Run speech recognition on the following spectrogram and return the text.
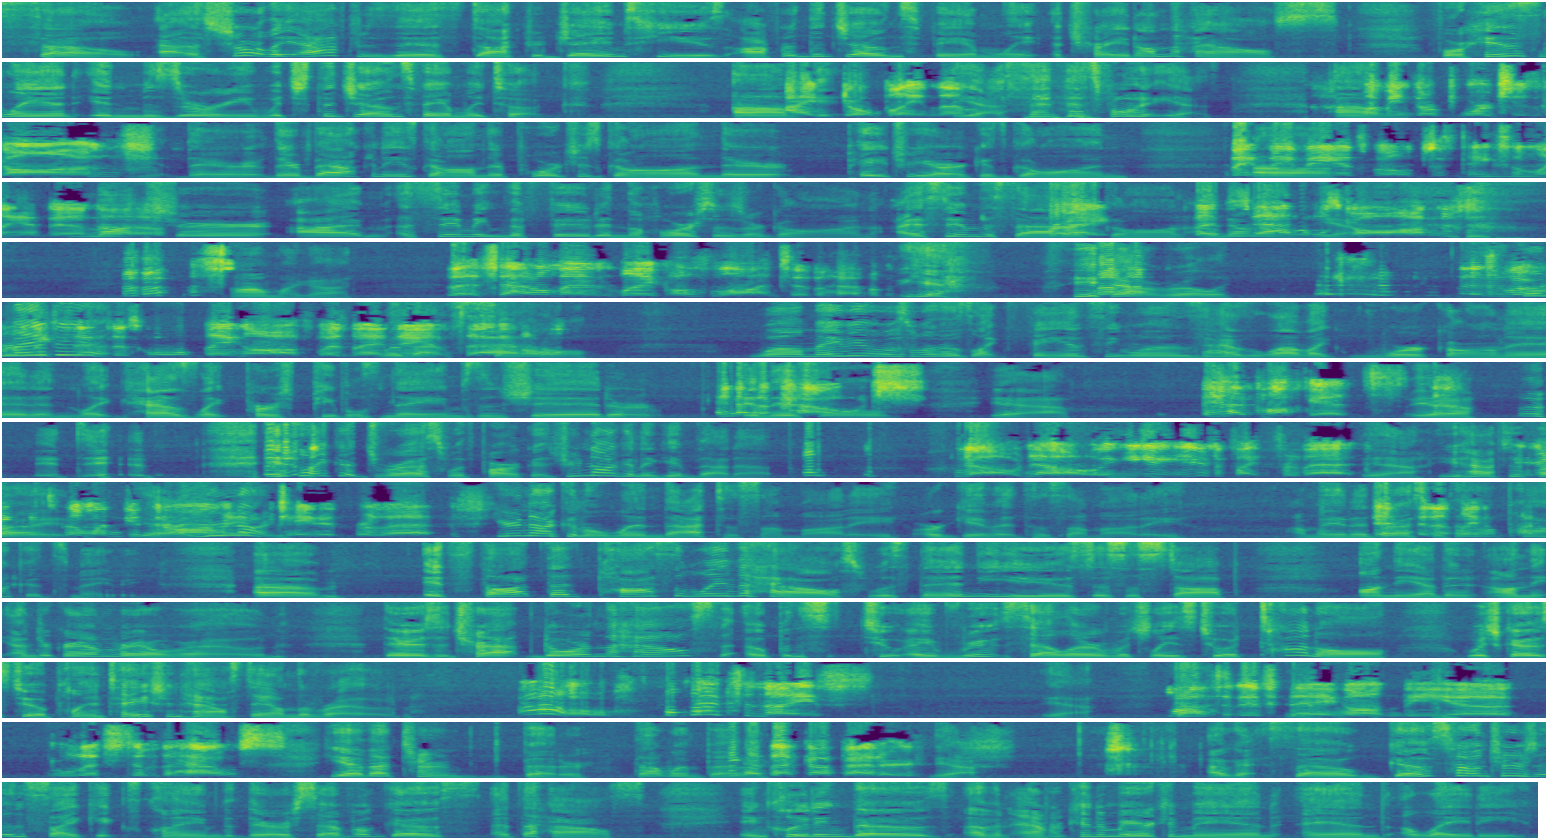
So, uh, shortly after this, Dr. James Hughes offered the Jones family a trade on the house for his land in Missouri, which the Jones family took. Um, I don't blame them. yes, at this point, yes. Um, I mean, their porch is gone. their their balcony's gone, their porch is gone, their patriarch is gone. They, they Uh, may as well just take some land and. Not uh, sure. I'm assuming the food and the horses are gone. I assume the saddle's Right. gone. The I don't saddle's know. Yeah. gone. Oh my god. the saddle meant like a lot to them. Yeah. Yeah, really. That's what Well, really maybe set it- this whole thing off was that With damn that saddle. saddle. Well, maybe it was one of those like fancy ones that has a lot of like work on it and like has like pers- people's names and shit or initials. Yeah, It had pockets. yeah, it did. It's like a dress with pockets. You're not going to give that up. No, no, you you have to fight for that. Yeah, you have to You're fight. someone get their yeah, arm you're not. for that. You're not going to lend that to somebody or give it to somebody. I mean, a dress Definitely without pockets, maybe. Um, it's thought that possibly the house was then used as a stop on the other on the Underground Railroad. There is a trap door in the house that opens to a root cellar, which leads to a tunnel, which goes to a plantation house down the road. Oh, well, that's a nice Yeah, positive yeah. thing on the uh, list of the house. yeah, that turned better. That went better. Yeah, that got better. Yeah. Okay, so ghost hunters and psychics claim that there are several ghosts at the house, including those of an African American man and a lady.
